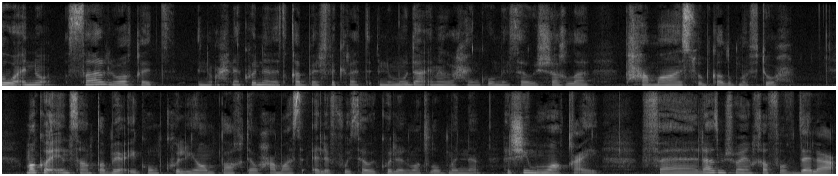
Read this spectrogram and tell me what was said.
هو إنه صار الوقت إنه إحنا كنا نتقبل فكرة إنه مو دائما راح نقوم نسوي الشغلة بحماس وبقلب مفتوح. ماكو أي إنسان طبيعي يقوم كل يوم طاقته وحماس ألف ويسوي كل المطلوب منه. هالشي مو واقعي. فلازم شوي نخفف دلع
